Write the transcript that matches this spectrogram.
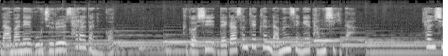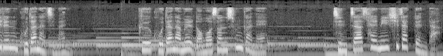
나만의 우주를 살아가는 것. 그것이 내가 선택한 남은 생의 방식이다. 현실은 고단하지만 그 고단함을 넘어선 순간에 진짜 삶이 시작된다.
